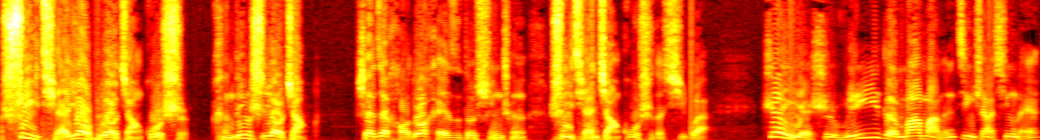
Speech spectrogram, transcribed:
睡前要不要讲故事？肯定是要讲。现在好多孩子都形成睡前讲故事的习惯，这也是唯一的妈妈能静下心来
